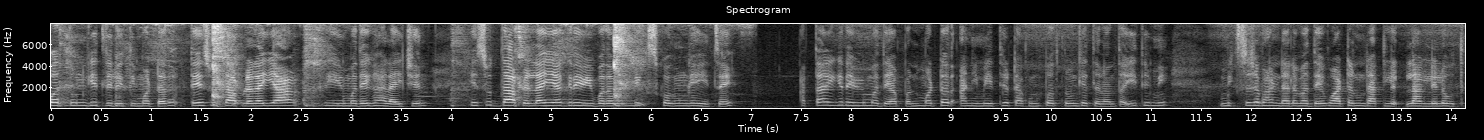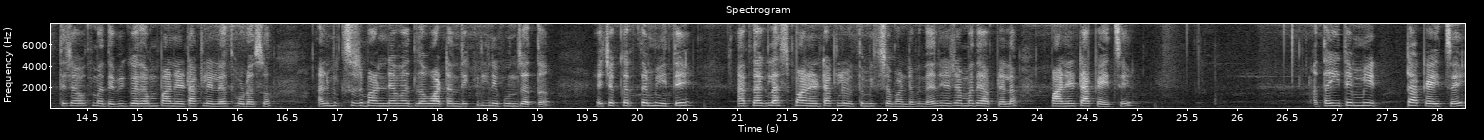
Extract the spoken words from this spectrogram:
परतून घेतलेली होती मटर ते सुद्धा आपल्याला या ग्रेव्हीमध्ये घालायचे. हे सुद्धा आपल्याला या ग्रेव्हीबरोबर मिक्स करून घ्यायचं आहे आता या ग्रेव्हीमध्ये आपण मटर आणि मेथी टाकून परतून घेतल्यानंतर इथे मी मिक्सरच्या भांड्यामध्ये वाटण टाकले लागलेलं होतं. त्याच्यामध्ये मी गरम पाणी टाकलेलं आहे थोडंसं आणि मिक्सरच्या भांड्यामधलं वाटण देखील निघून जातं. याच्याकरता मी इथे अर्धा ग्लास पाणी टाकलं होतं मिक्सरच्या भांड्यामध्ये आणि ह्याच्यामध्ये आपल्याला पाणी टाकायचे आता इथे मीठ टाकायचं आहे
